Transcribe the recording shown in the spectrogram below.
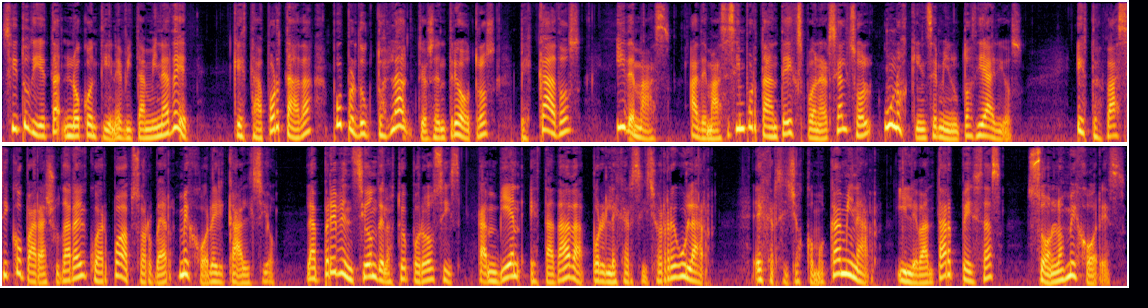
si tu dieta no contiene vitamina D, que está aportada por productos lácteos, entre otros, pescados y demás. Además, es importante exponerse al sol unos 15 minutos diarios. Esto es básico para ayudar al cuerpo a absorber mejor el calcio. La prevención de la osteoporosis también está dada por el ejercicio regular. Ejercicios como caminar y levantar pesas son los mejores.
